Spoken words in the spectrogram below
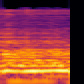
heaven.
